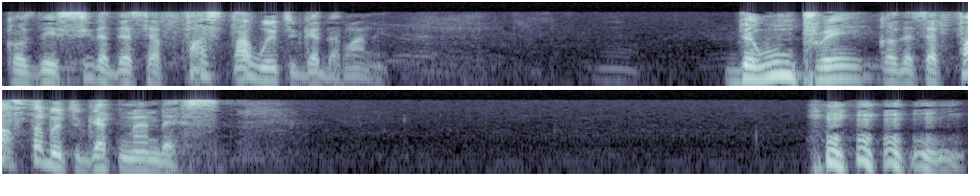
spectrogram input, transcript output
because they see that there's a faster way to get the money. They won't pray because there's a faster way to get members.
